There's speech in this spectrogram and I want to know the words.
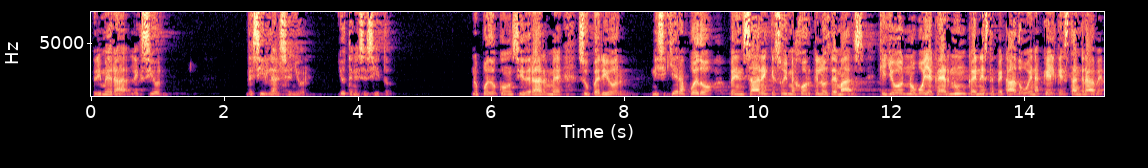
Primera lección, decirle al Señor, yo te necesito. No puedo considerarme superior ni siquiera puedo pensar en que soy mejor que los demás, que yo no voy a caer nunca en este pecado o en aquel que es tan grave.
